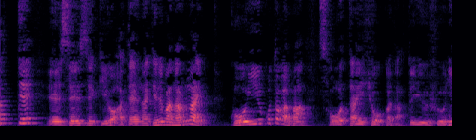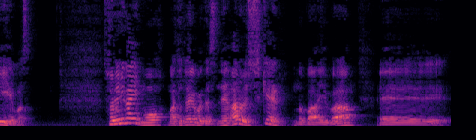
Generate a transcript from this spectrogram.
って、え成績を与えなければならない。こういうことが、まあ、相対評価だというふうに言えます。それ以外も、まあ、例えばですね、ある試験の場合は、えー、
